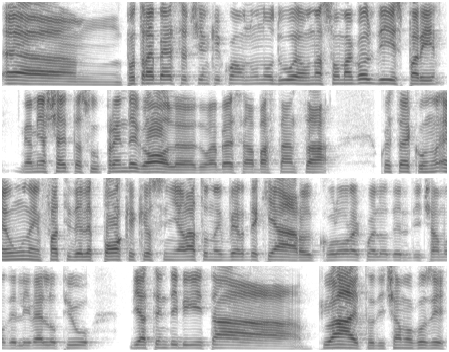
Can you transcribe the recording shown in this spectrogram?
ehm, potrebbe esserci anche qua un 1-2, una somma gol dispari, la mia scelta sul prende gol dovrebbe essere abbastanza... Questa ecco, è una infatti delle poche che ho segnalato nel verde chiaro, il colore è quello del, diciamo, del livello più di attendibilità più alto, diciamo così.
